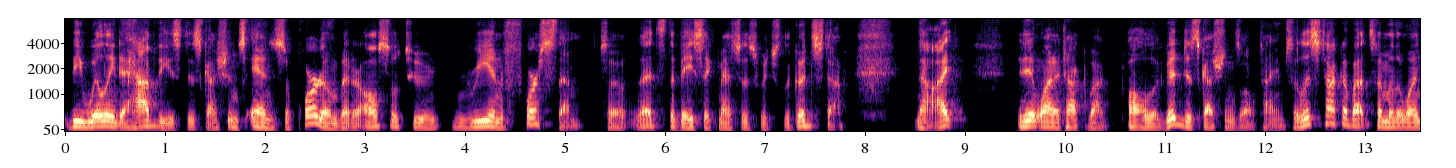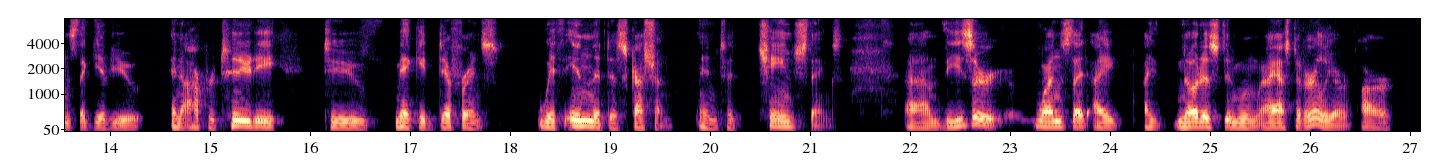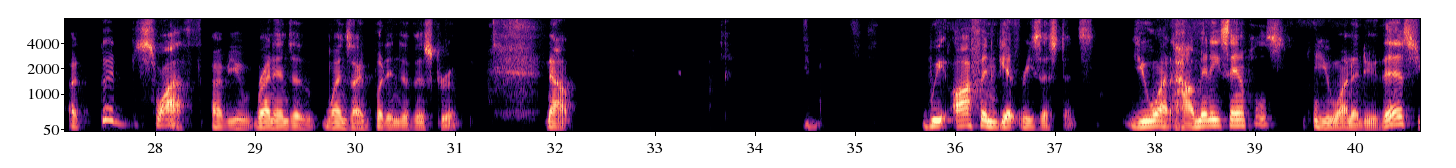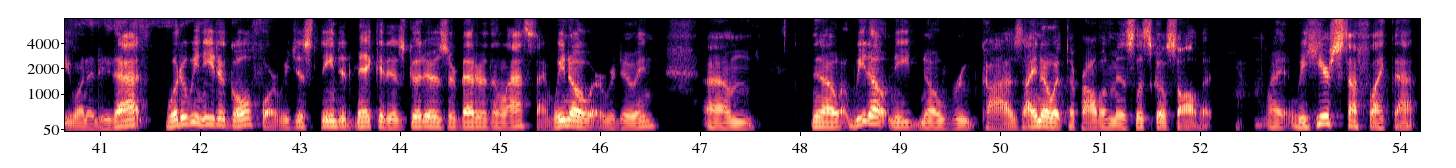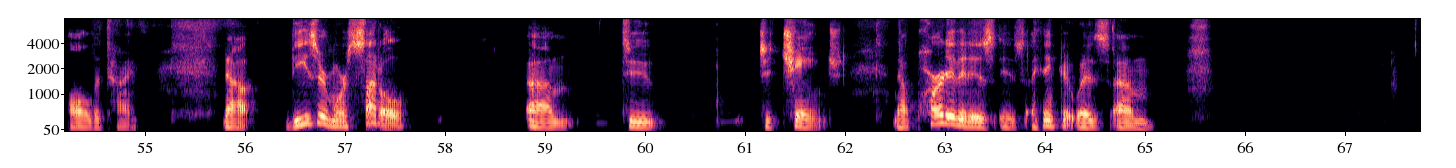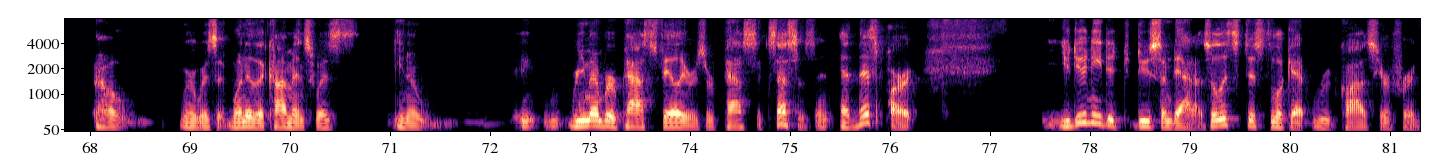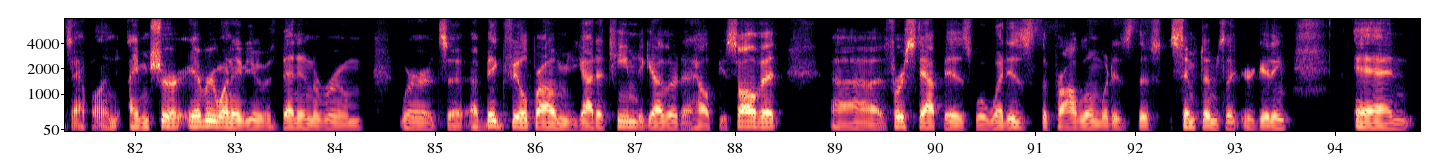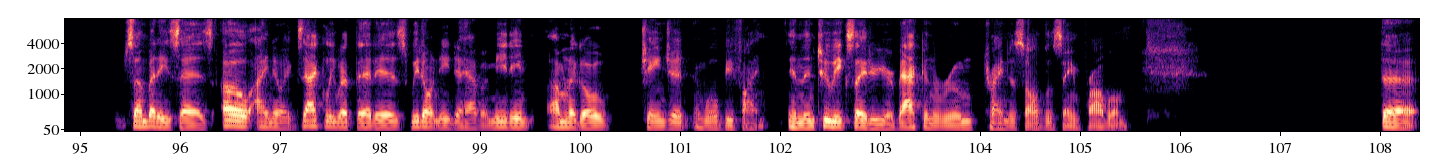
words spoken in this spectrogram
be willing to have these discussions and support them, but also to reinforce them. So that's the basic message, which is the good stuff. Now, I didn't want to talk about all the good discussions all the time. So let's talk about some of the ones that give you an opportunity to make a difference within the discussion and to change things. Um, these are ones that I I noticed, and when I asked it earlier, are a good swath of you run into ones I put into this group. Now, we often get resistance. You want how many samples? You want to do this, you want to do that. What do we need a goal for? We just need to make it as good as or better than last time. We know what we're doing. Um, you know, we don't need no root cause. I know what the problem is. Let's go solve it right? We hear stuff like that all the time. Now, these are more subtle um, to to change. Now, part of it is is I think it was um, oh, where was it? One of the comments was, you know, remember past failures or past successes, and, and this part you do need to do some data. So let's just look at root cause here, for example. And I'm sure every one of you has been in a room where it's a, a big field problem. You got a team together to help you solve it. Uh, first step is, well, what is the problem? What is the symptoms that you're getting? And somebody says, oh, I know exactly what that is. We don't need to have a meeting. I'm going to go change it and we'll be fine. And then two weeks later, you're back in the room trying to solve the same problem the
